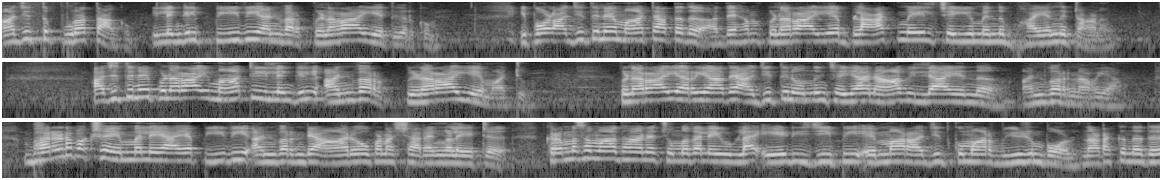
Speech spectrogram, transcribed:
അജിത്ത് പുറത്താകും. ഇല്ലെങ്കിൽ പി വി അൻവർ പിണറായിയെ തീർക്കും. ഇപ്പോൾ അജിത്തിനെ മാറ്റാത്തത് അദ്ദേഹം പിണറായിയെ ബ്ലാക്ക്മെയിൽ ചെയ്യുമെന്ന് ഭയന്നിട്ടാണ്. അജിത്തിനെ പിണറായി മാറ്റിയില്ലെങ്കിൽ അൻവർ പിണറായിയെ മാറ്റും. പിണറായി അറിയാതെ അജിത്തിനൊന്നും ചെയ്യാനാവില്ല എന്ന് അൻവറിനറിയാം. ഭരണപക്ഷ എം എൽ എ ആയ പി വി അൻവറിന്റെ ആരോപണ ശരങ്ങളേറ്റ് ക്രമസമാധാന ചുമതലയുള്ള A D G P M R Ajith Kumar വീഴുമ്പോൾ നടക്കുന്നത്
